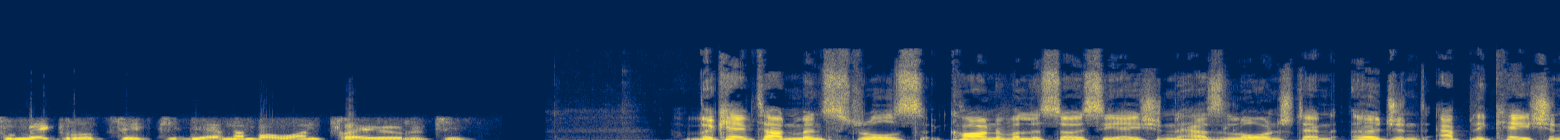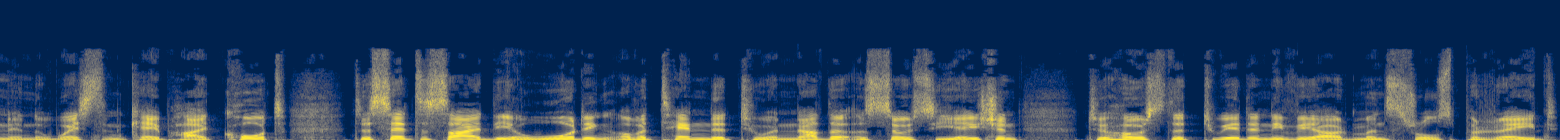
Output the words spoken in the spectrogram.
to make road safety their number one priority. The Cape Town Minstrels Carnival Association has launched an urgent application in the Western Cape High Court to set aside the awarding of a tender to another association to host the Tweede Nuwejaar Minstrels Parade.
